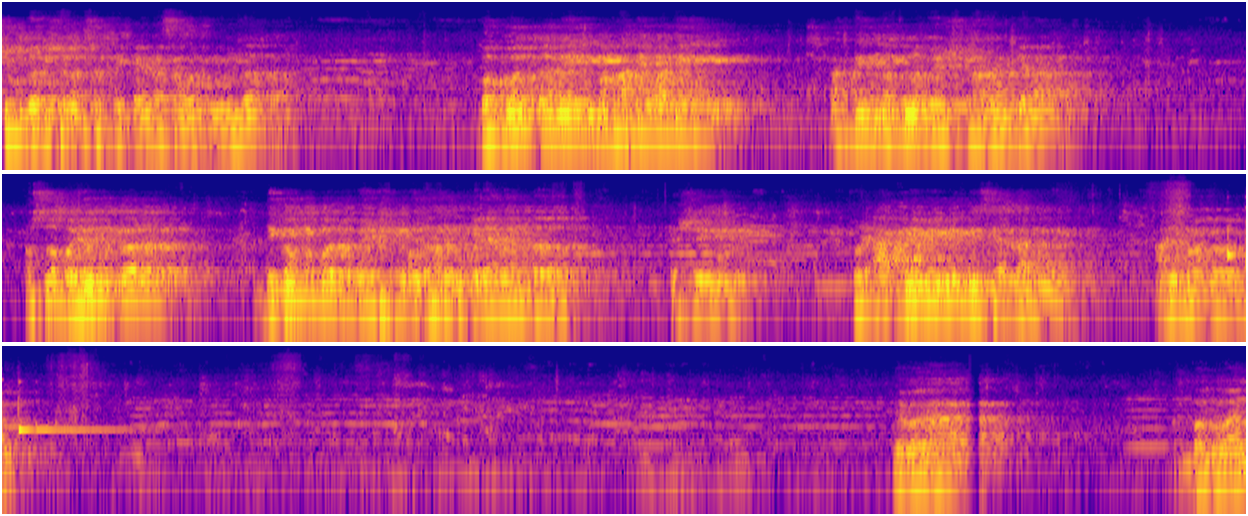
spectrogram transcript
शिवदर्शनासाठी कैलासावर घेऊन जातात. भगवंताने महादेवाने अगदी नग्न वेश धारण केला. असलं भयंकर दिगंबर वेश धारण केल्यानंतर तसे थोडे आगळे वेगळे दिसायला लागले. आणि मग हे बघा भगवान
